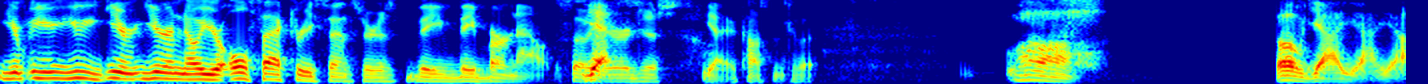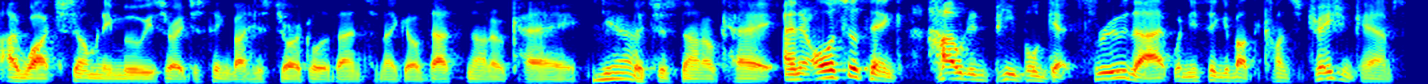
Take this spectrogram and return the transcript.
you're you're you're, you're, you're no your olfactory sensors they they burn out so Yes. you're just yeah accustomed to it Oh. Oh yeah, yeah, yeah. I watch so many movies where I just think about historical events and I go, that's not okay. yeah That's just not okay. And I also think, how did people get through that when you think about the concentration camps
